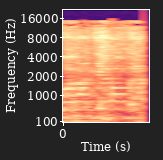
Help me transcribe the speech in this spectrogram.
Guardiamo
